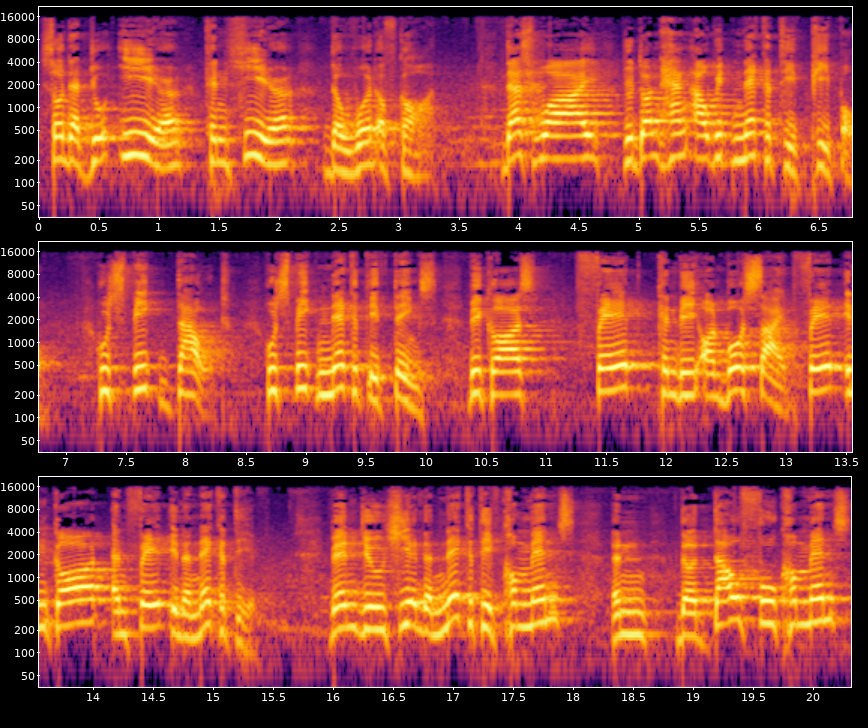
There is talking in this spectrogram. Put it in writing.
so that your ear can hear the Word of God. That's why you don't hang out with negative people who speak doubt, who speak negative things, because faith can be on both sides faith in God and faith in the negative. When you hear the negative comments and the doubtful comments,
